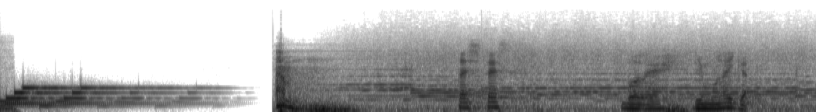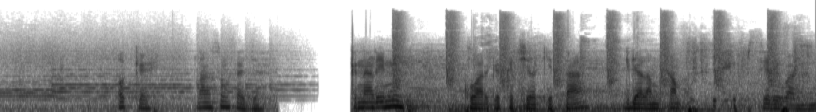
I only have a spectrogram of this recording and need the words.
tes tes boleh dimulai gak? Oke, langsung saja. Kenalin nih, keluarga kecil kita di dalam kampus IKIP Siliwangi.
